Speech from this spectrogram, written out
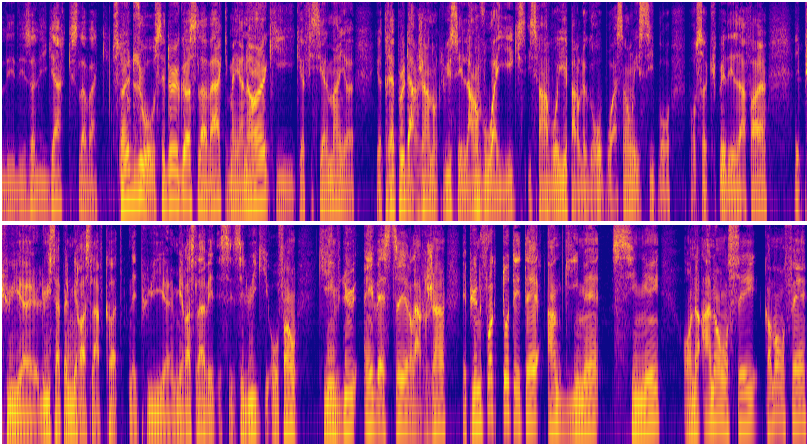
les, oligarques slovaques. C'est un duo, c'est deux gars slovaques, mais il y en a un qui, officiellement il a, a, très peu d'argent, donc lui c'est l'envoyé, il se fait envoyer par le gros poisson ici pour pour s'occuper des affaires. Et puis euh, lui il s'appelle Miroslav Kot. Et puis euh, Miroslav c'est lui qui au fond qui est venu investir l'argent. Et puis une fois que tout était entre guillemets signé, on a annoncé, comme on fait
